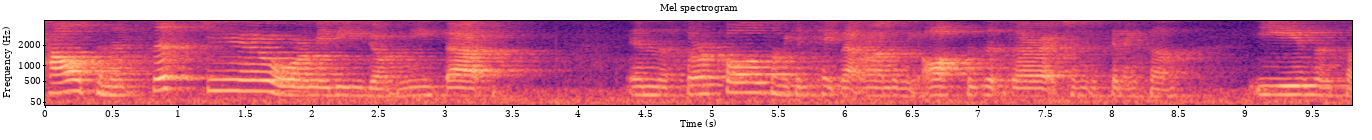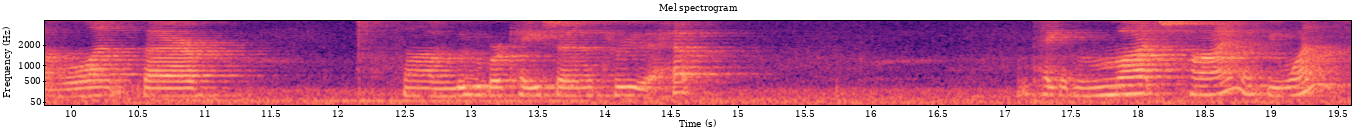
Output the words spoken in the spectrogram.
help and assist you, or maybe you don't need that in the circles, and we can take that round in the opposite direction, just getting some ease and some length there, some lubrication through the hip. Take as much time as you want.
